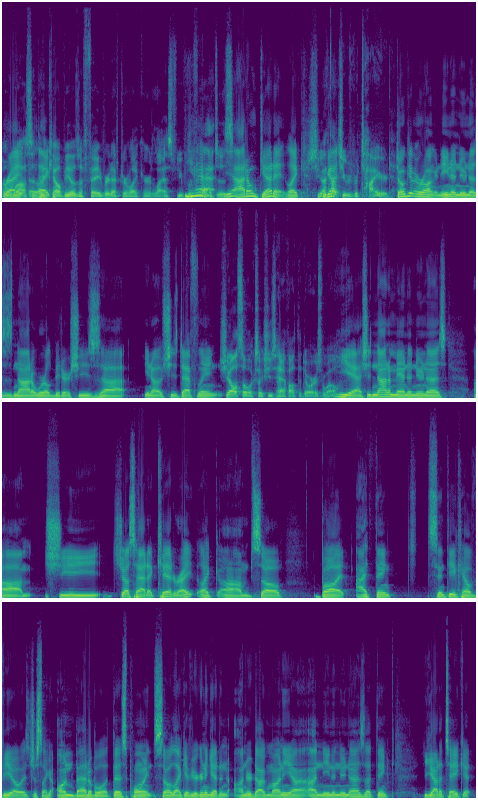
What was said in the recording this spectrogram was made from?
Oh, right? wow, Cynthia Like, Calvillo's a favorite after like her last few performances. yeah, yeah I don't get it. Like, She, I got- thought she was retired. don't get me wrong, Nina Nunes is not a world beater. She's, uh, you know, she's definitely She also looks like she's half out the door as well. Yeah, she's not Amanda Nunes. Um, she just had a kid, right? Like, um, so, but I think Cynthia Calvillo is just like unbettable at this point. So, like, if you're gonna get an underdog money on, on Nina Nunes, I think you got to take it.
